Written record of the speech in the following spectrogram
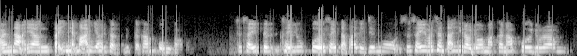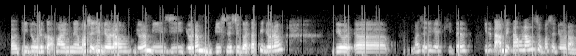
anak yang tak ingat mak ayah dekat dekat kampung tau. So saya ter, saya lupa, saya tak balik jenguk. So saya macam tak hirau dia orang makan apa, dia orang uh, tidur dekat mana. Maksudnya dia orang dia orang busy, dia orang business juga tapi dia orang dia uh, maksudnya kita kita tak ambil tahu langsung pasal dia orang.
